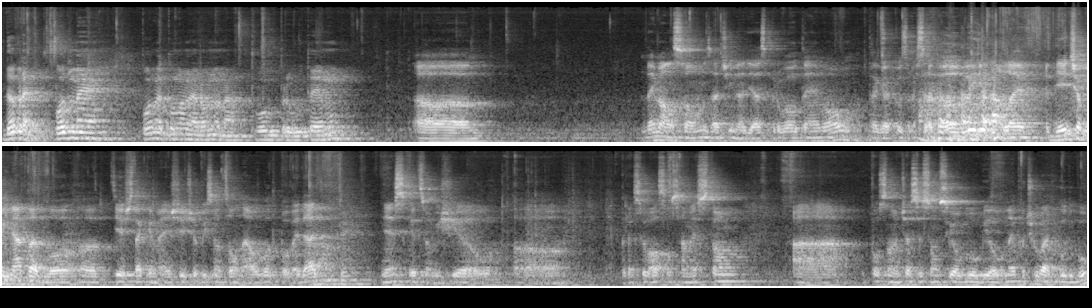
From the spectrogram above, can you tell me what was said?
Dobre, poďme, poďme poďme rovno na tvoju prvú tému. Uh, Nemal som začínať ja s prvou témou, tak ako sme sa dohodli, ale niečo mi napadlo, e, tiež také menšie, čo by som chcel na úvod povedať. Dnes, keď som išiel, e, presúval som sa mestom a v poslednom čase som si obľúbil nepočúvať hudbu,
